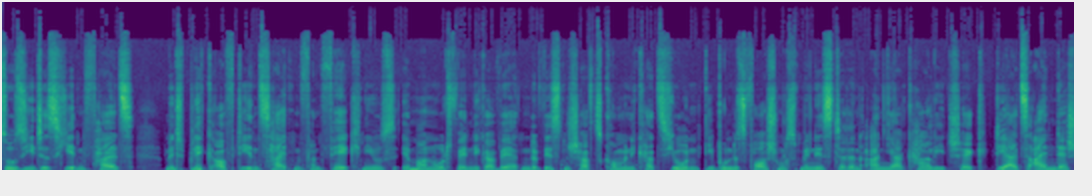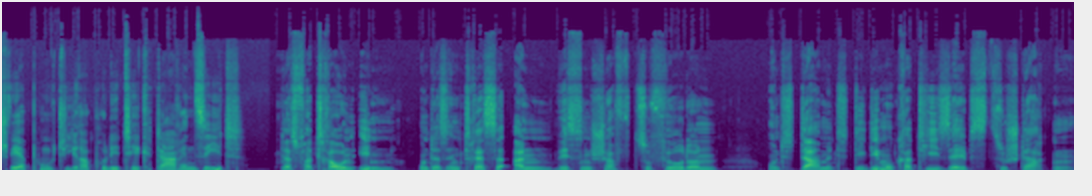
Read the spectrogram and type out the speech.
So sieht es jedenfalls mit Blick auf die in Zeiten von Fake News immer notwendiger werdende Wissenschaftskommunikation die Bundesforschungsministerin Anja Karliczek, die als einen der Schwerpunkte ihrer Politik darin sieht, das Vertrauen in und das Interesse an Wissenschaft zu fördern und damit die Demokratie selbst zu stärken.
